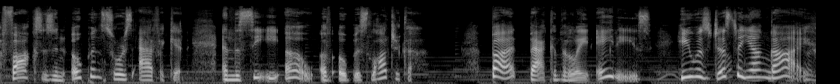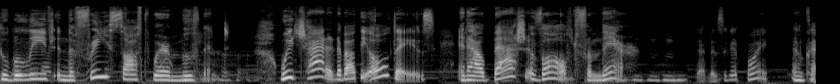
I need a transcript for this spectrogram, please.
Fox is an open source advocate and the CEO of Opus Logica. But back in the late 80s, he was just a young guy who believed in the free software movement. We chatted about the old days and how Bash evolved from there. that is a good point. Okay.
